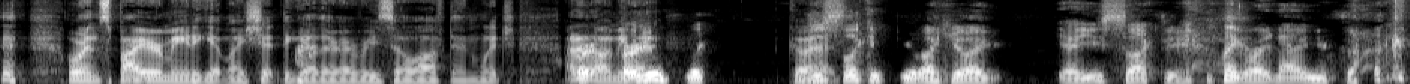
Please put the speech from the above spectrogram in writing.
or inspire me to get my shit together every so often, which I don't or, know. I mean, I, just, look, just look at you like you're like, yeah, you suck, dude. like right now, you suck.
